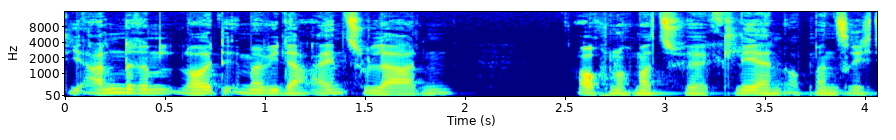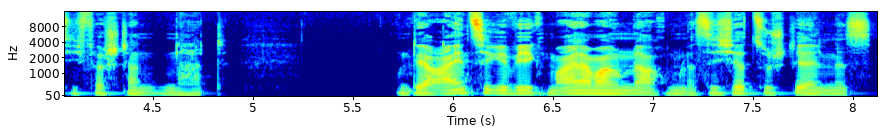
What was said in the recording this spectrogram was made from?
die anderen Leute immer wieder einzuladen, auch nochmal zu erklären, ob man es richtig verstanden hat. Und der einzige Weg meiner Meinung nach, um das sicherzustellen, ist,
